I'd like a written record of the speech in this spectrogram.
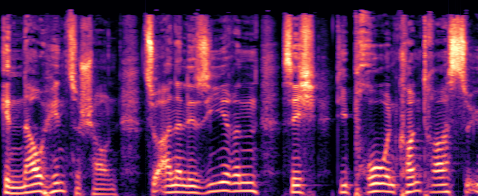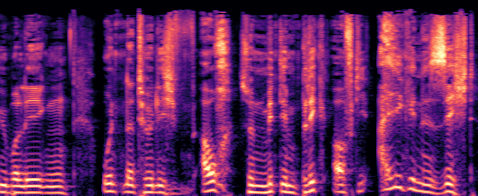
genau hinzuschauen, zu analysieren, sich die Pro und Kontras zu überlegen und natürlich auch so mit dem Blick auf die eigene Sicht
